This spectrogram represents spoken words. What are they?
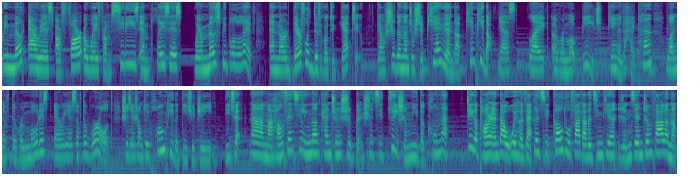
Remote areas are far away from cities and places where most people live and are therefore difficult to get to. 表示的呢就是偏远的、偏僻的。 Yes, like a remote beach，偏远的海滩，one of the remotest areas of the world，世界上最荒僻的地区之一。的确，那马航三七零呢，堪称是本世纪最神秘的空难。这个庞然大物为何在科技高度发达的今天人间蒸发了呢？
